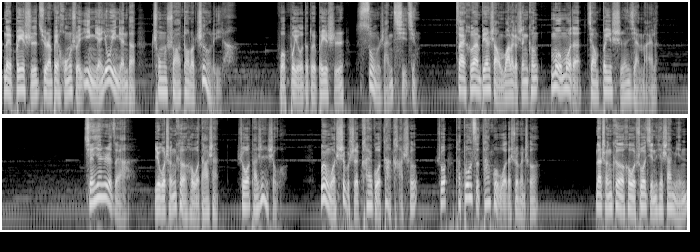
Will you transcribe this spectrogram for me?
那碑石居然被洪水一年又一年的冲刷到了这里呀！我不由得对碑石。肃然起敬，在河岸边上挖了个深坑，默默的将碑石掩埋了。前些日子呀，有个乘客和我搭讪，说他认识我，问我是不是开过大卡车，说他多次搭过我的顺风车。那乘客和我说起那些山民，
